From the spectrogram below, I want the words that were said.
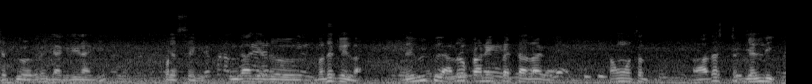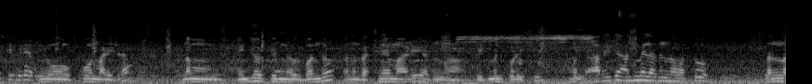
ಚಪ್ಪಿ ಒಳಗಡೆ ಗ್ಯಾಂಗ್ರೀನ್ ಆಗಿ ಜಾಸ್ತಿ ಆಗಿದೆ. ಹಿಂಗಾಗಿ ಅದು ಬದುಕಲಿಲ್ಲ. ದಯವಿಟ್ಟು ಯಾವುದೋ ಪ್ರಾಣಿಗೆ ಪೆಟ್ಟಾದಾಗ ನಾವು ಒಂದು ಸ್ವಲ್ಪ ಆದಷ್ಟು ಜಲ್ದಿ ನೀವು ಫೋನ್ ಮಾಡಿದ್ರೆ ನಮ್ಮ ಎನ್ ಜಿ ಒ ಟೀಮ್ನವ್ರು ಬಂದು ಅದನ್ನು ರಕ್ಷಣೆ ಮಾಡಿ ಅದನ್ನು ಟ್ರೀಟ್ಮೆಂಟ್ ಕೊಡಿಸಿ. ಮತ್ತು ರೀತಿ ಆದಮೇಲೆ ಅದನ್ನು ಮತ್ತು ತನ್ನ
